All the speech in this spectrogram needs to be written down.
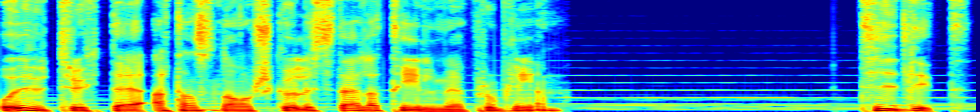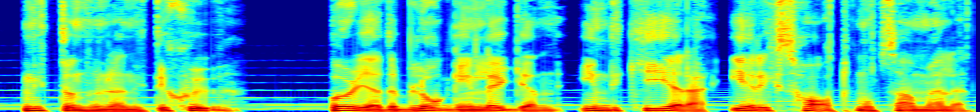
och uttryckte att han snart skulle ställa till med problem. Tidigt 1997 började blogginläggen indikera Eriks hat mot samhället.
